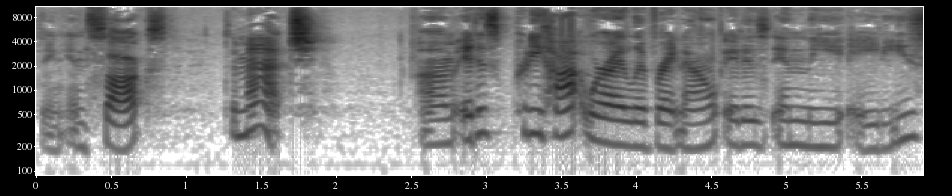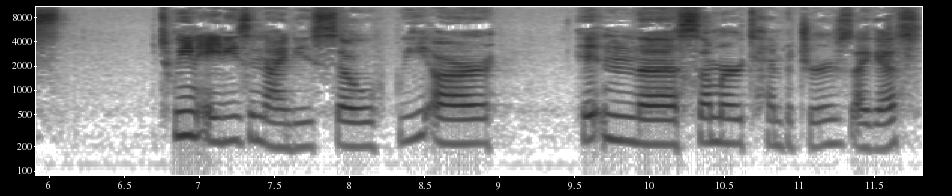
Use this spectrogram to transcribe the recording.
thing in socks to match. Um, it is pretty hot where I live right now. It is in the 80s, between 80s and 90s, so we are hitting the summer temperatures, I guess.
